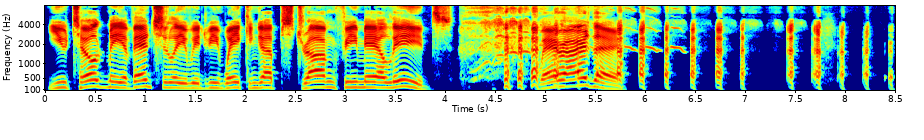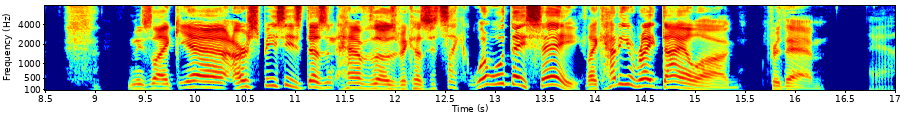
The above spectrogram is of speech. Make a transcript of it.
You told me eventually we'd be waking up strong female leads. Where are they? And he's like, Yeah, our species doesn't have those because it's like, what would they say? Like, how do you write dialogue for them? Yeah.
